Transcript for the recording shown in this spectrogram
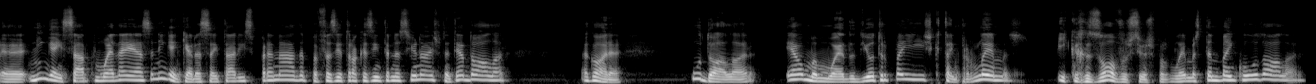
Uh, ninguém sabe que moeda é essa, ninguém quer aceitar isso para nada, para fazer trocas internacionais, portanto é dólar. Agora, o dólar é uma moeda de outro país que tem problemas e que resolve os seus problemas também com o dólar.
